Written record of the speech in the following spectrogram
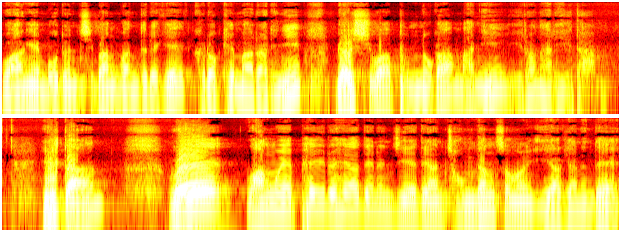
왕의 모든 지방관들에게 그렇게 말하리니 멸시와 분노가 많이 일어나리이다. 일단 왜 왕후의 폐위를 해야 되는지에 대한 정당성을 이야기하는데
